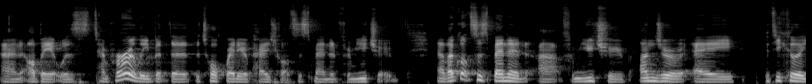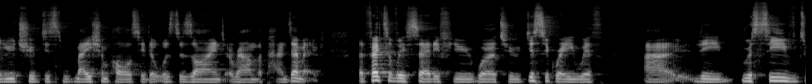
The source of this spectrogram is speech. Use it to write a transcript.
and albeit it was temporarily, but the, the talk radio page got suspended from YouTube. Now, that got suspended uh, from YouTube under a particular YouTube disinformation policy that was designed around the pandemic that effectively said if you were to disagree with uh, the received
